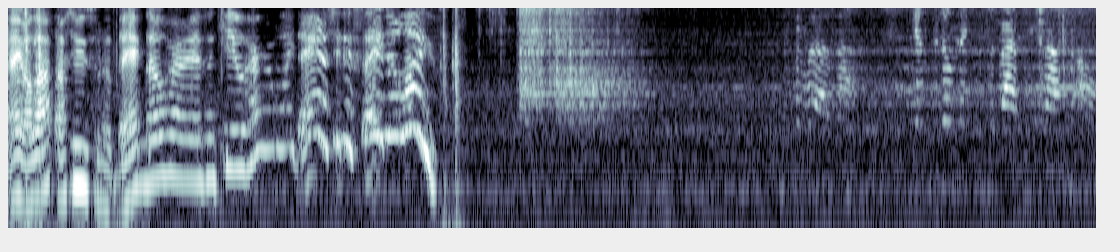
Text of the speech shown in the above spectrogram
I ain't gonna lie, I thought she was gonna backdoor her ass and kill her. I'm like, damn, she just saved your life. Guess we don't make such a bad team after all.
